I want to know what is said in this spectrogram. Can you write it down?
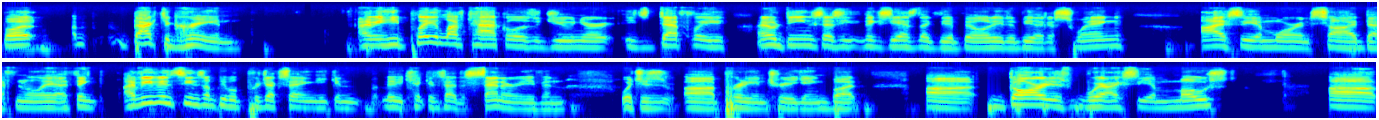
but um, back to Green. I mean, he played left tackle as a junior. He's definitely. I know Dean says he thinks he has like the ability to be like a swing. I see him more inside, definitely. I think I've even seen some people project saying he can maybe kick inside the center, even, which is uh, pretty intriguing. But uh, guard is where I see him most. Uh,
